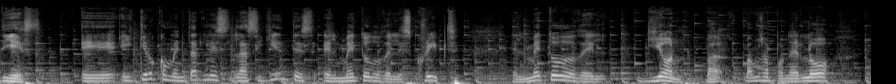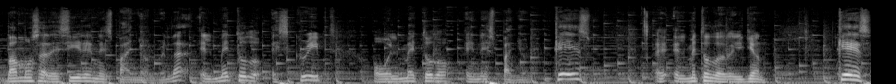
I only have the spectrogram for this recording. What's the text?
10. Eh, y quiero comentarles las siguientes. El método del script. El método del guion. Vamos a ponerlo, vamos a decir en español, ¿verdad? El método script o el método en español. ¿Qué es eh, el método del guion? ¿Qué es?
